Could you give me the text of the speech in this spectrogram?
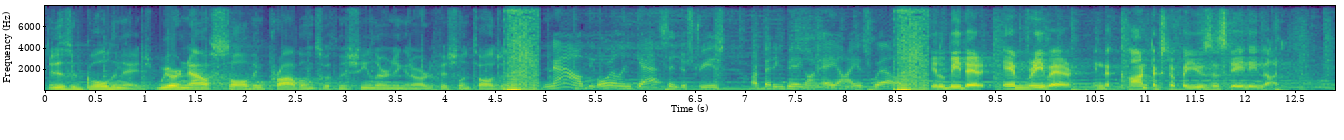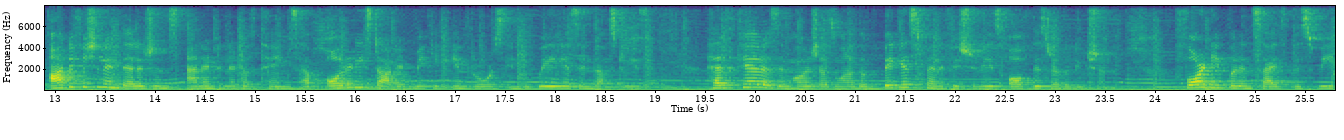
It is a golden age. We are now solving problems with machine learning and artificial intelligence. Now, the oil and gas industries are betting big on AI as well. It'll be there everywhere in the context of a user's daily life. Artificial intelligence and Internet of Things have already started making inroads into various industries. Healthcare has emerged as one of the biggest beneficiaries of this revolution. For deeper insights this week,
